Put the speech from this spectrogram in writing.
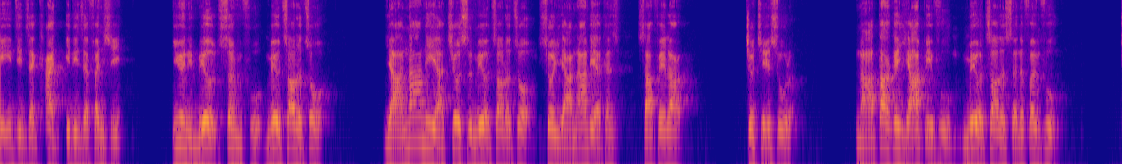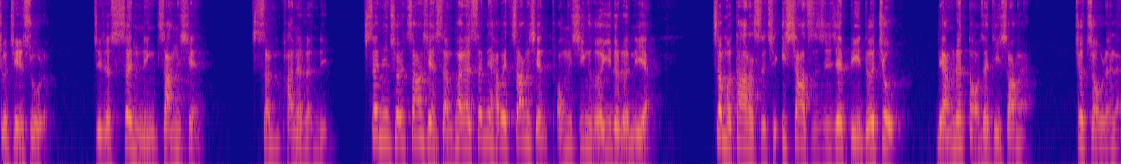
你一定在看，一定在分析，因为你没有顺服，没有照着做。亚纳利亚就是没有照着做，所以亚纳利亚跟撒菲拉就结束了。哪大跟亚比富没有照着神的吩咐，就结束了。接着圣灵彰显审判的能力，圣灵除了彰显审判的，圣灵还会彰显同心合一的能力啊！这么大的事情，一下子之间，彼得就两个人倒在地上，哎，就走了呢。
